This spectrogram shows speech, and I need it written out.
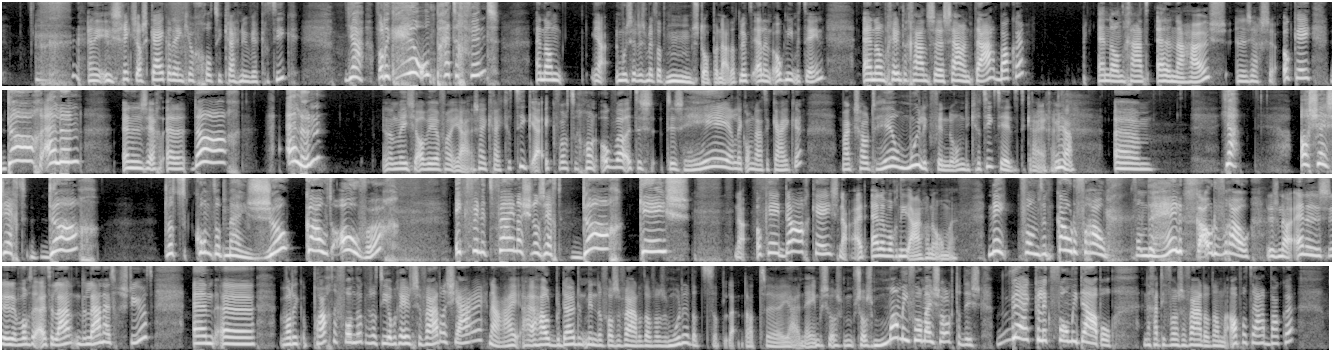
en je schrikt je als kijker, denk je, oh god, die krijgt nu weer kritiek. Ja, wat ik heel onprettig vind. En dan, ja, dan moet ze dus met dat hmm stoppen. Nou, dat lukt Ellen ook niet meteen. En dan op een gegeven moment gaan ze samen een taart bakken. En dan gaat Ellen naar huis. En dan zegt ze, oké, dag Ellen. En dan zegt Ellen, dag Ellen. En dan weet je alweer van, ja, zij krijgt kritiek. Ja, ik word er gewoon ook wel, het is, het is heerlijk om naar te kijken. Maar ik zou het heel moeilijk vinden om die kritiek te, te krijgen. Ja. Ehm, ja, als jij zegt dag, dat komt op mij zo koud over. Ik vind het fijn als je dan zegt dag Kees. Nou, oké, dag Kees. Nou, uit Ellen wordt niet aangenomen. Nee, ik vond het een koude vrouw. Het een hele koude vrouw. Dus nou, Ellen is, eh, wordt uit de laan, de laan uitgestuurd. En eh, wat ik prachtig vond ook, was dat hij op een gegeven moment zijn vader is jarig. Nou, hij, hij houdt beduidend minder van zijn vader dan van zijn moeder. Dat, dat, dat eh, ja, nee, zoals, zoals mammy voor mij zorgt, dat is werkelijk formidabel. En dan gaat hij voor zijn vader dan een appeltaart bakken.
